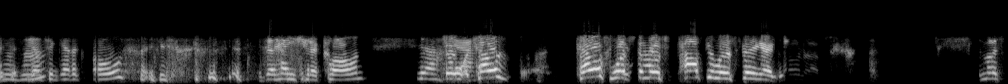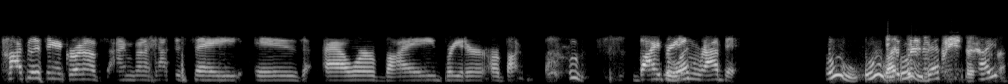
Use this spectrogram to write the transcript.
Mhm. Don't you get a cold? Is that how you get a cold? Yeah. So tell us, tell us what's the most popular thing at The most popular thing at Grown Ups, I'm going to have to say, is our vibrator or vi- ooh, vibrating What? rabbit. Ooh, ooh, ooh, Vibrating that's rabbit. nice.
